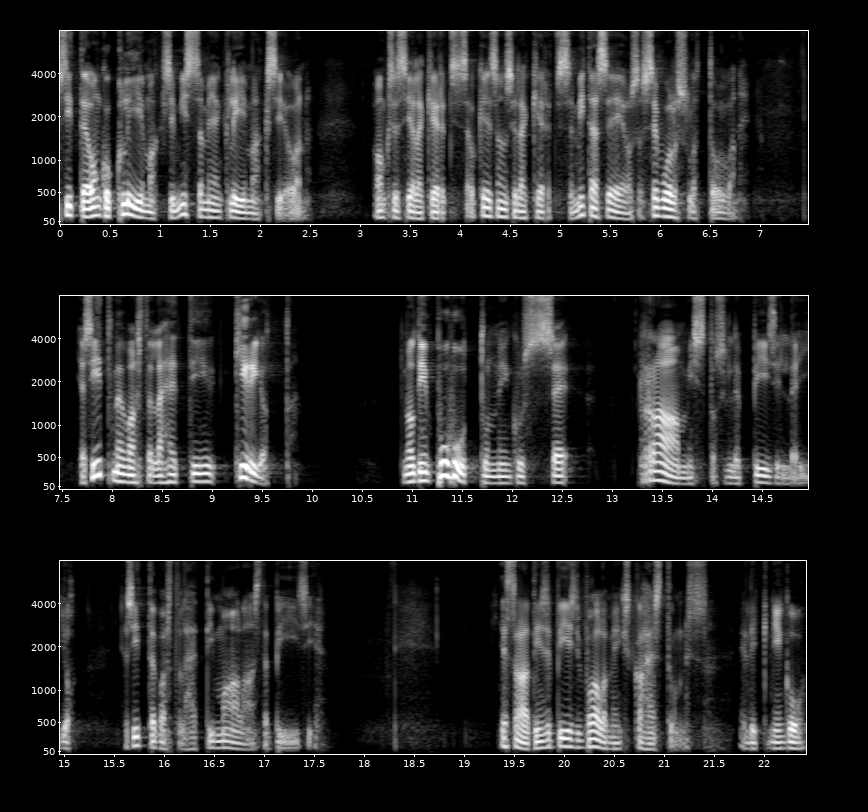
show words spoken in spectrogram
Sitten onko kliimaksi, missä meidän kliimaksi on? Onko se siellä kertsissä? Okei, se on siellä kertsissä. Mitä se osa? Se voi olla tollanen. Ja sitten me vasta lähdettiin kirjoittaa. Me oltiin puhuttu niin kuin se raamisto sille biisille jo. Ja sitten vasta lähdettiin maalaan sitä biisiä. Ja saatiin se biisi valmiiksi kahdessa tunnissa. Eli niin kuin,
